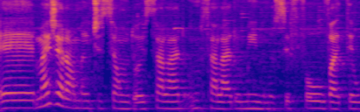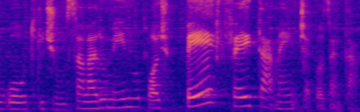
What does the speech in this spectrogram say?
é, mas geralmente são dois salários, um salário mínimo, se for, vai ter o outro de um salário mínimo, pode perfeitamente aposentar.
